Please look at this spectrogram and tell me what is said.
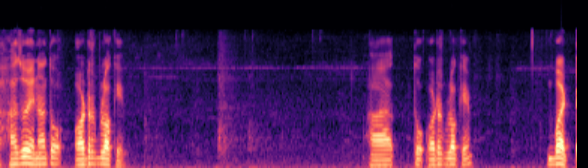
हा जो आहे ना तो ऑर्डर ब्लॉक आहे. हा तो ऑर्डर ब्लॉक आहे. बट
